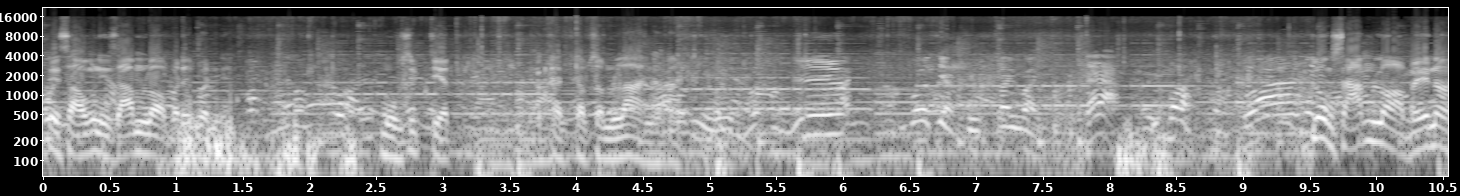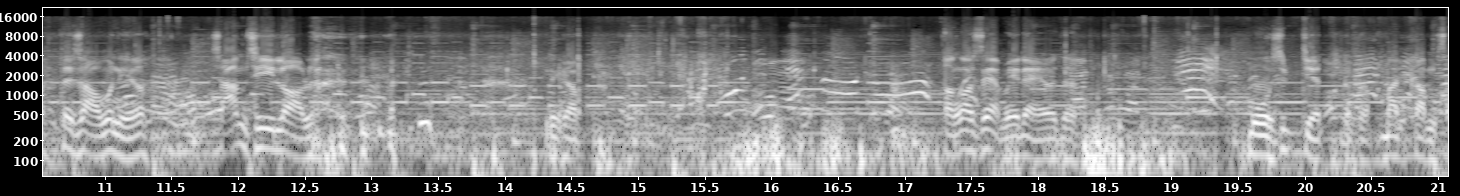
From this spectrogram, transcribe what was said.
ไอ้เสาร์นี่สามรอบมาได้เพิ่นนี่หมู่สิบเจ็ดแผ่นกับสำลานนะครับ ว่าอยากถูกไปไหวใช่แล้วลงสามรอบเลยเนาะแต่เสาวันนี้เนาะสามสี่รอบแล้วนี่ครับต้องเอาแซ่บให้ได้ว่าจะหมู่สิบเจ็ดนะครับบ้านคำส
